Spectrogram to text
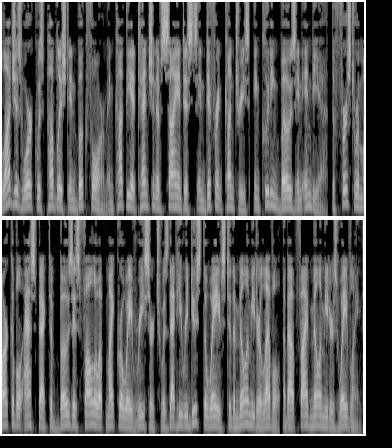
Lodge's work was published in book form and caught the attention of scientists in different countries, including Bose in India. The first remarkable aspect of Bose's follow-up microwave research was that he reduced the waves to the millimeter level, about 5 mm wavelength.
